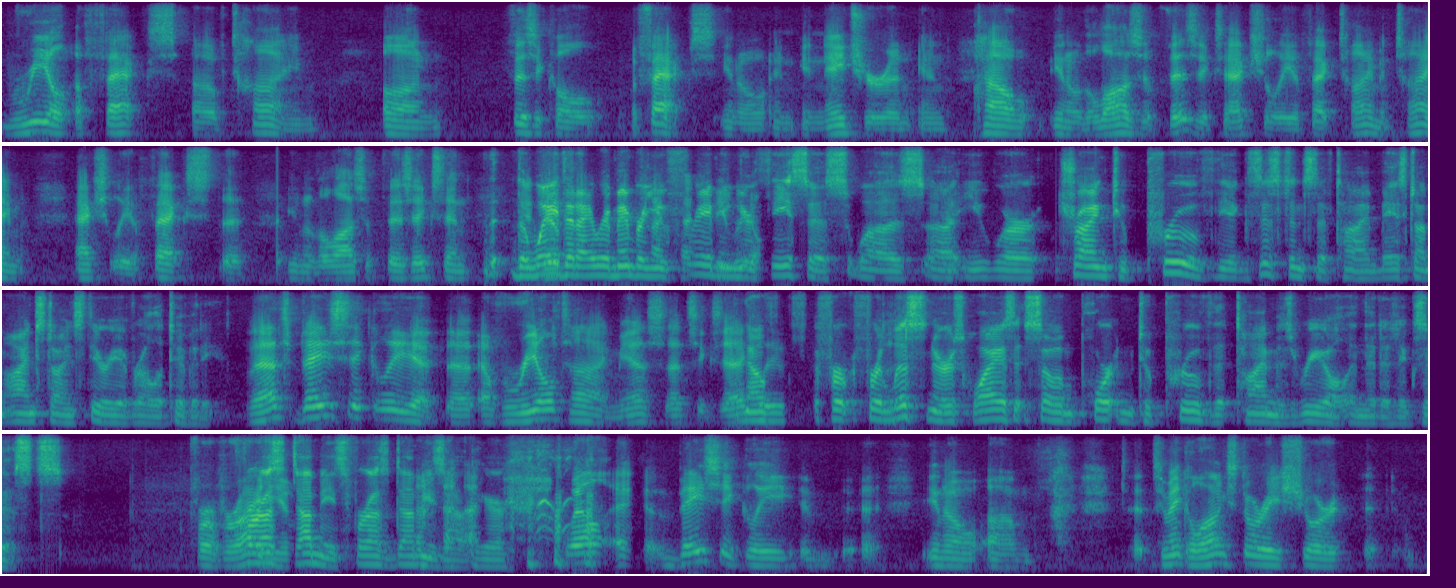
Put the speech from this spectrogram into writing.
real effects of time on physical effects, you know, in, in nature and, and how, you know, the laws of physics actually affect time and time actually affects the, you know, the laws of physics. And the, the way that I remember you framing your thesis was uh, you were trying to prove the existence of time based on Einstein's theory of relativity. That's basically it, uh, of real time. Yes, that's exactly. Now, for, for listeners, why is it so important to prove that time is real and that it exists? For a variety for us of, dummies for us dummies out here. Well uh, basically you know um, to make a long story short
